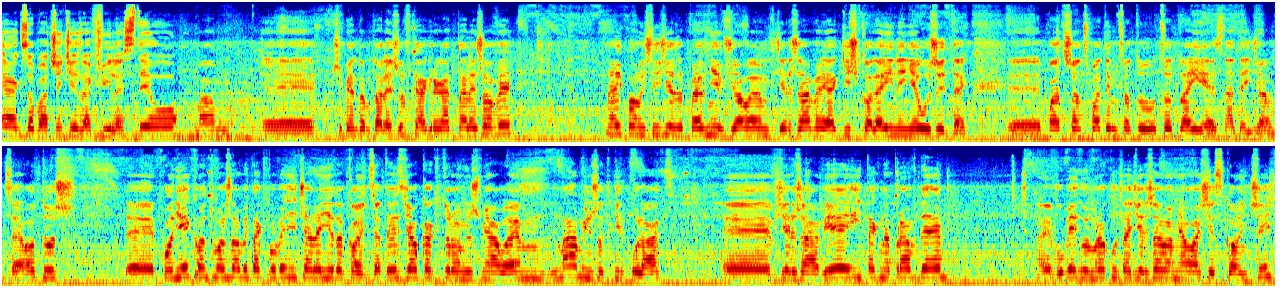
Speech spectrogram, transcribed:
Jak zobaczycie za chwilę z tyłu mam e, przypiętą talerzówkę, agregat talerzowy. No i pomyślicie, że pewnie wziąłem w dzierżawę jakiś kolejny nieużytek, e, patrząc po tym, co, tu, co tutaj jest na tej działce. Otóż e, poniekąd można by tak powiedzieć, ale nie do końca. To jest działka, którą już miałem, mam już od kilku lat e, w dzierżawie i tak naprawdę w ubiegłym roku ta dzierżawa miała się skończyć.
